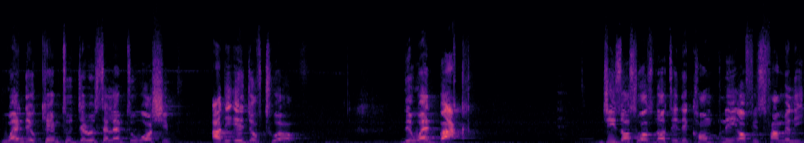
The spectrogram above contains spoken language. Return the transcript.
When they came to Jerusalem to worship at the age of 12, they went back. Jesus was not in the company of his family.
